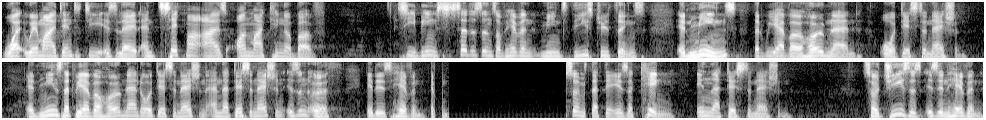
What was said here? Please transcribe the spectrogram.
what, where my identity is laid, and set my eyes on my King above. See, being citizens of heaven means these two things. It means that we have a homeland or a destination. It means that we have a homeland or a destination, and that destination isn't earth, it is heaven. It also means that there is a king in that destination. So Jesus is in heaven,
